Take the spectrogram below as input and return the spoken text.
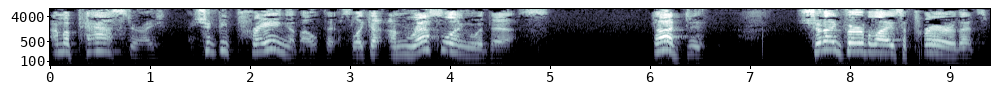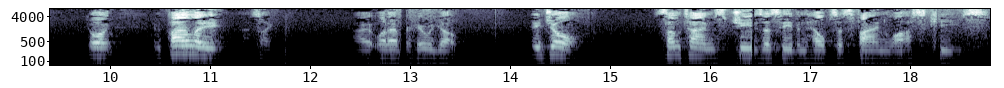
I'm a pastor. I, I should be praying about this. Like, I, I'm wrestling with this. God, do, should I verbalize a prayer that's going? And finally, it's like, all right, whatever, here we go. Hey, Joel, sometimes Jesus even helps us find lost keys.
